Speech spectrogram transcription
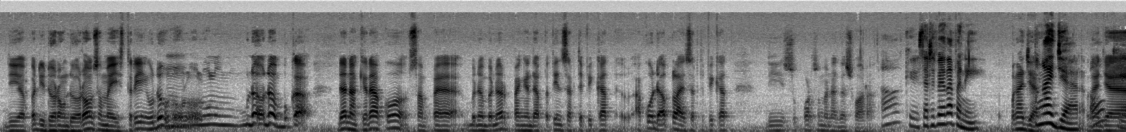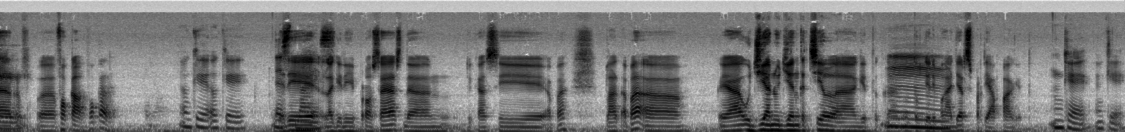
di apa didorong dorong sama istri udah udah, udah udah udah udah buka dan akhirnya aku sampai benar-benar pengen dapetin sertifikat aku udah apply sertifikat di support sama naga suara Oke, sertifikat apa nih? pengajar Pengajar. pengajar Oke. eh, vokal vokal Oke, oke. That's Jadi nice. lagi diproses dan dikasih apa plat apa eh, ya ujian-ujian kecil lah gitu kan untuk jadi Hmm. pengajar seperti apa gitu. Oke, oke.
